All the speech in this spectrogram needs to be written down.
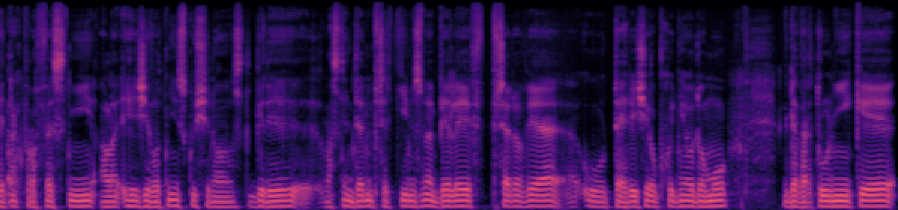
jednak profesní, ale i životní zkušenost, kdy vlastně den předtím jsme byli v Předově u tehdejšího obchodního domu, kde vrtulníky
